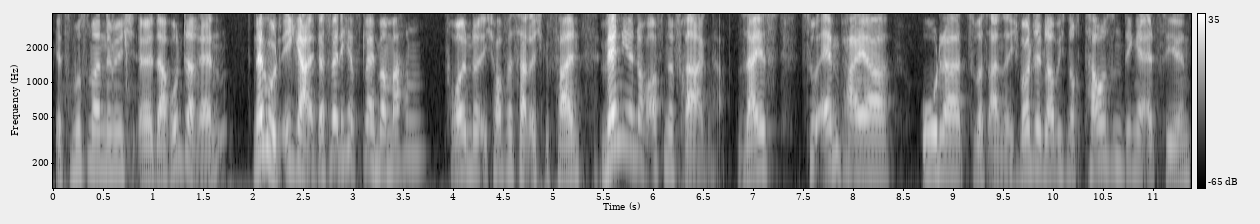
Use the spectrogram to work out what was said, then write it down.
Jetzt muss man nämlich äh, da runterrennen. Na gut, egal. Das werde ich jetzt gleich mal machen. Freunde, ich hoffe, es hat euch gefallen. Wenn ihr noch offene Fragen habt, sei es zu Empire oder zu was anderem. Ich wollte, glaube ich, noch tausend Dinge erzählen,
